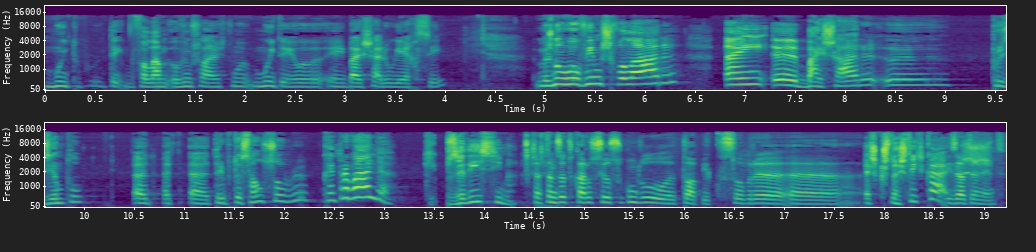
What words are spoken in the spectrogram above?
muito, tem, falamos, ouvimos falar muito em, em, baixar o IRC, mas não ouvimos falar em uh, baixar, uh, por exemplo, a, a, a, tributação sobre quem trabalha, que é pesadíssima. Já estamos a tocar o seu segundo tópico sobre as questões fiscais. Exatamente.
